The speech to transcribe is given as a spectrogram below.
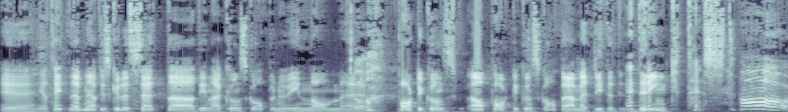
Eh, jag tänkte nämligen att vi skulle sätta dina kunskaper nu inom eh, Då. partykuns- ja, partykunskaper här med ett litet drinktest. Oh,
